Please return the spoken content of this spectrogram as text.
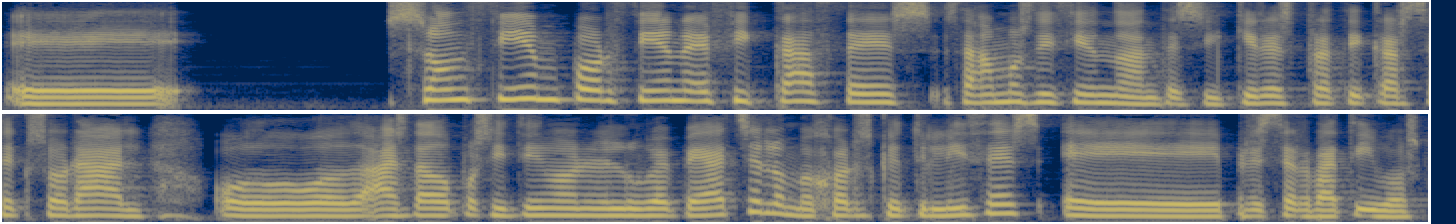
Eh, son 100% eficaces, estábamos diciendo antes, si quieres practicar sexo oral o has dado positivo en el VPH, lo mejor es que utilices eh, preservativos.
